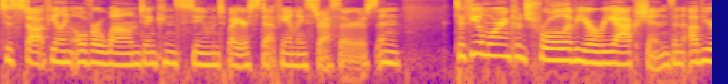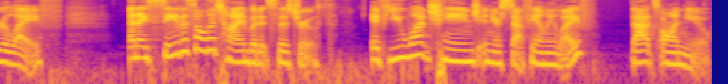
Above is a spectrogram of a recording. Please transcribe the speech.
to stop feeling overwhelmed and consumed by your stepfamily stressors. And to feel more in control of your reactions and of your life. And I say this all the time, but it's the truth. If you want change in your step family life, that's on you.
